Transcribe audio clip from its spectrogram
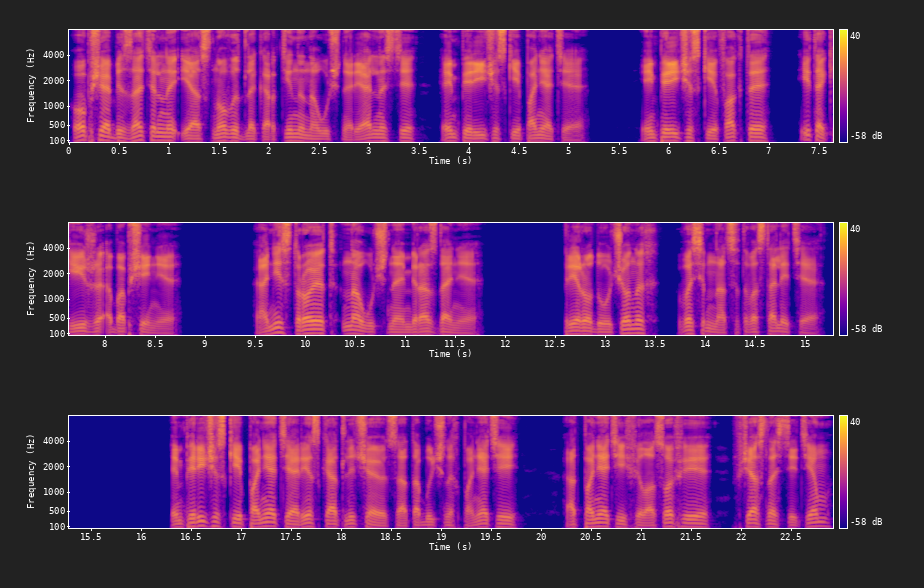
Общеобязательны и основы для картины научной реальности эмпирические понятия, эмпирические факты и такие же обобщения. Они строят научное мироздание. Природа ученых XVIII столетия. Эмпирические понятия резко отличаются от обычных понятий, от понятий философии, в частности тем,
